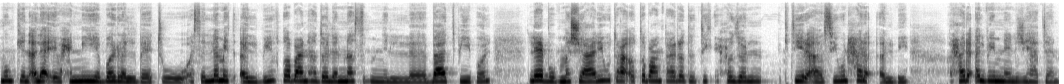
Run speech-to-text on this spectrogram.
ممكن ألاقي حنية برا البيت وأسلمت قلبي. وطبعا هدول الناس من الباد بيبل لعبوا بمشاعري وطبعا تعرضت حزن كتير قاسي وانحرق قلبي. انحرق قلبي من الجهتين.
